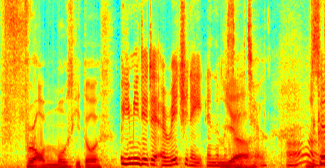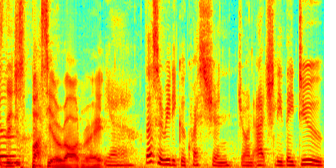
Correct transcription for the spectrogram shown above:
from mosquitoes? You mean did it originate in the mosquito? Yeah. mosquito? Because So- they just pass it around, right? Yeah, that's a really good question, John. Actually, they do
